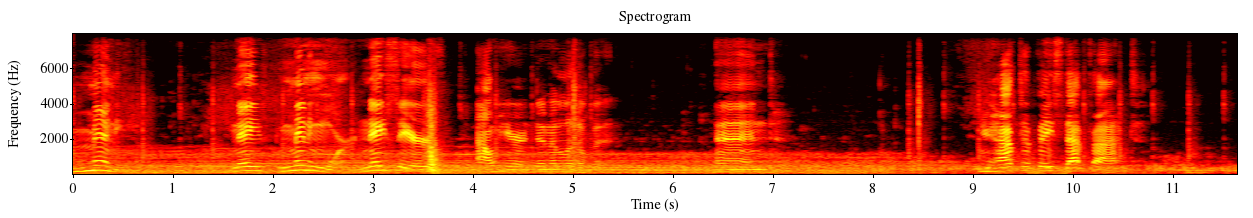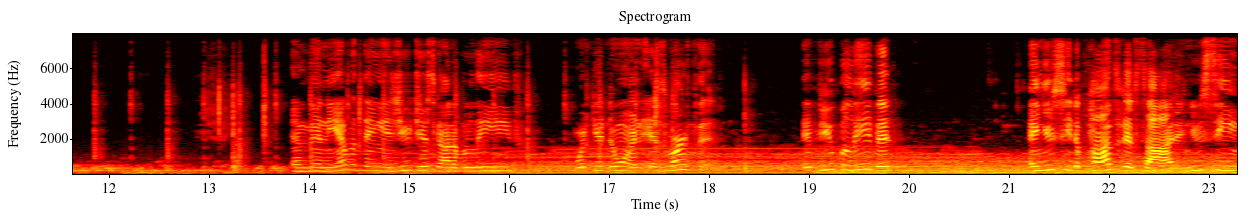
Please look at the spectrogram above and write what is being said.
many nay, many more naysayers out here than a little bit. And you have to face that fact. And then the other thing is you just got to believe what you're doing is worth it. If you believe it and you see the positive side and you see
